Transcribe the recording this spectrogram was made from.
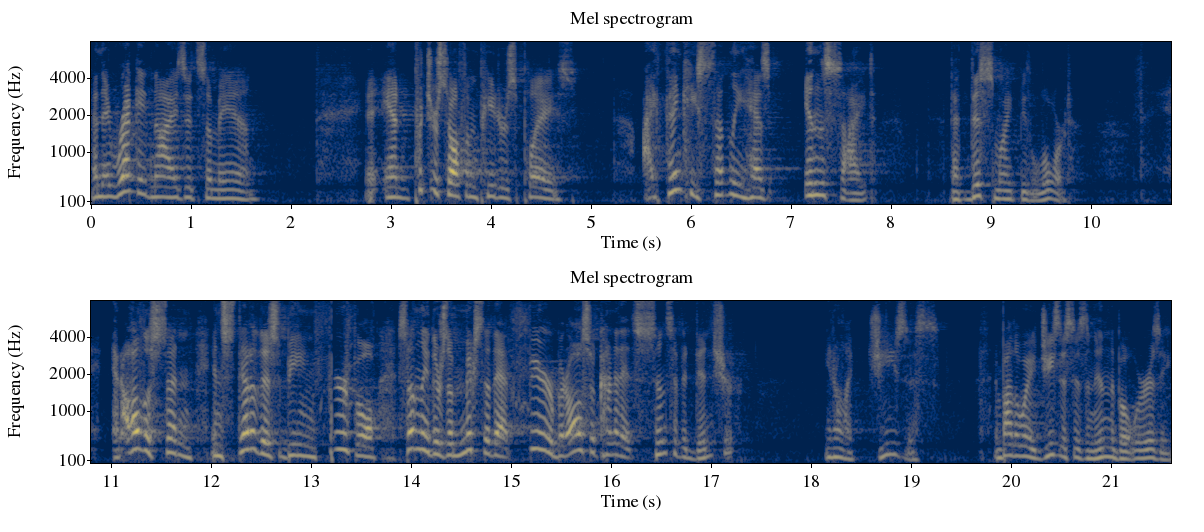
and they recognize it's a man. And, and put yourself in Peter's place. I think he suddenly has insight that this might be the Lord. And all of a sudden, instead of this being fearful, suddenly there's a mix of that fear, but also kind of that sense of adventure. You know, like Jesus. And by the way, Jesus isn't in the boat. Where is he?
